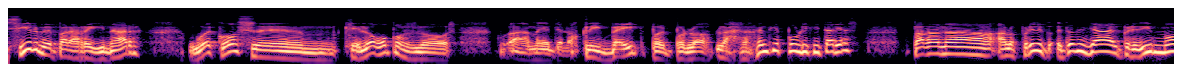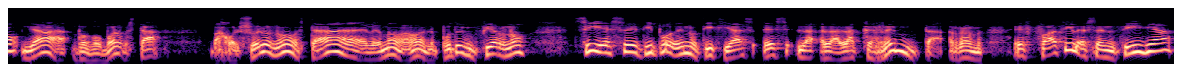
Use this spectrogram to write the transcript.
sirve para rellenar huecos eh, que luego, pues los, mediante los clickbait, por, por las agencias publicitarias pagan a, a, los periódicos. Entonces ya el periodismo ya, pues, pues, bueno, está bajo el suelo, ¿no? Está en el puto infierno Sí, ese tipo de noticias es la, la, que renta. Es fácil, es sencilla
